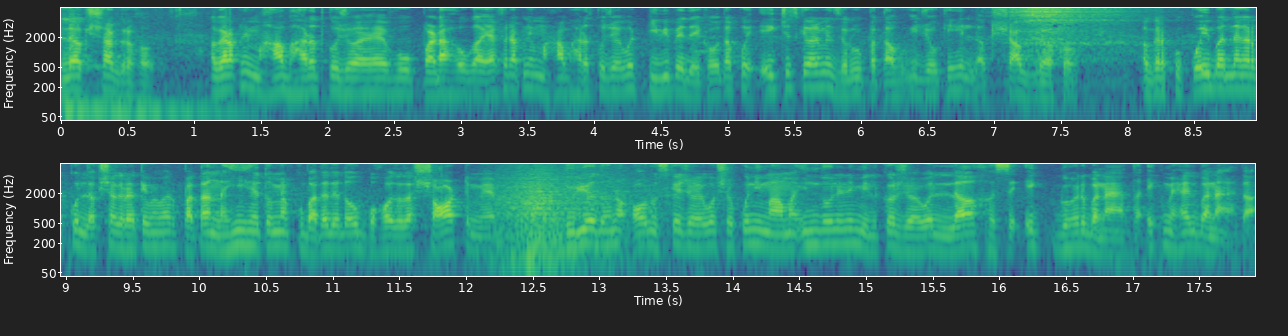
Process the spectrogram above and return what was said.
लक्षाग्रह। अगर आपने महाभारत को जो है वो पढ़ा होगा या फिर आपने महाभारत को जो है वो टीवी पे देखा हो तो आपको एक चीज़ के बारे में ज़रूर पता होगी, जो कि है लक्षाग्रह। अगर आपको कोई बंदा, अगर आपको लक्षाग्रह के बारे में पता नहीं है तो मैं आपको बता देता हूँ, बहुत ज़्यादा शॉर्ट में, दुर्योधन और उसके जो है वो शकुनी मामा, इन दोनों ने मिलकर जो है वो लह से एक घर बनाया था, एक महल बनाया था,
